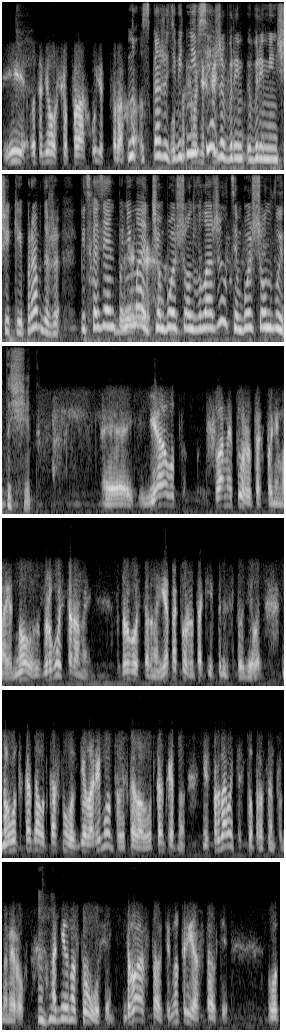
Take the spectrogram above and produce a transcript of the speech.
И это дело все проходит, проходит. Ну, скажите, вот ведь не все же временщики, правда же? Ведь хозяин понимает, чем больше он вложил, тем больше он вытащит. Э, я вот с вами тоже так понимаю. Но с другой стороны, с другой стороны, я так тоже таких принципов делаю. Но вот когда вот коснулось дела ремонта, я сказал, вот конкретно, не продавайте 100% номеров, uh-huh. а 98. Два оставьте, ну три оставьте вот,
